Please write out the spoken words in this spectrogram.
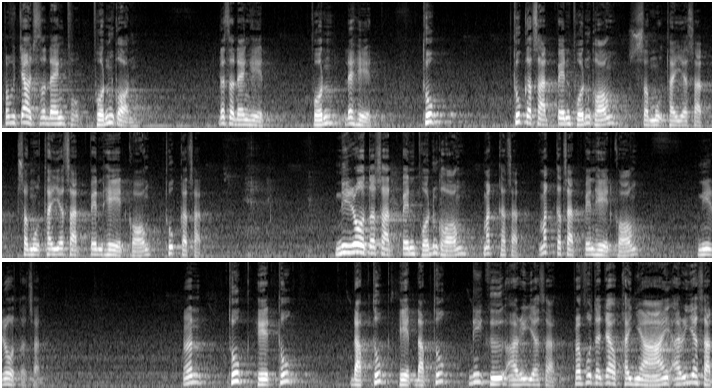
พระพุทธเจ้าแสดงผลก่อน และแสดงเหตุ ผลและเหตุ ทุกข์ ทุกขสัตว์เป็นผลของสมุทัยสัตว์สมุทัยสัตว์เป็นเหตุของทุกขสัตว์นิโรธสัตว์เป็นผลของมรรคสัตว์มรรคสัตว์เป็นเหตุของนิโรธสัตว์นั้นทุกเหตุทุกดับทุกเหตุดับทุกนี่คืออริยสัจพระพุทธเจ้าขยายอริยสัจ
